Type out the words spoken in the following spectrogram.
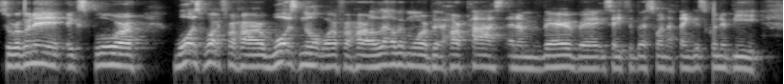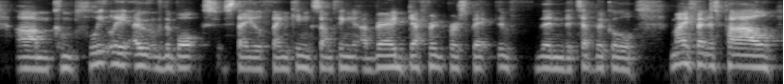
So we're going to explore what's worked for her, what's not worked for her, a little bit more about her past. And I'm very, very excited about this one. I think it's going to be um, completely out of the box style thinking, something, a very different perspective than the typical MyFitnessPal,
